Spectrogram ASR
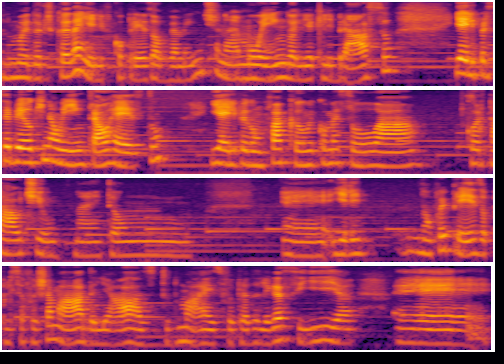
no moedor de cana e ele ficou preso, obviamente, né? Moendo ali aquele braço. E aí ele percebeu que não ia entrar o resto. E aí ele pegou um facão e começou a cortar o tio, né? Então. É, e ele não foi preso, a polícia foi chamada, aliás, e tudo mais, foi pra delegacia. É...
